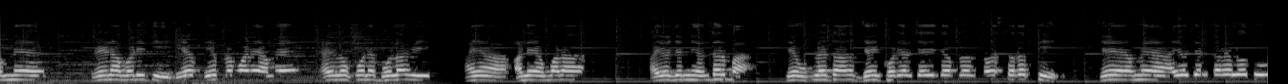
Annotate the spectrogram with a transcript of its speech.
અમને પ્રેરણા મળી હતી, એ એ પ્રમાણે અમે એ લોકોને બોલાવી અહીંયા અને અમારા આયોજનની અંદરમાં જે ઉપલેટા જય ખોડિયાલ ચેરિટેબલ ટ્રસ્ટ તરફથી જે અમે આયોજન કરેલું હતું,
